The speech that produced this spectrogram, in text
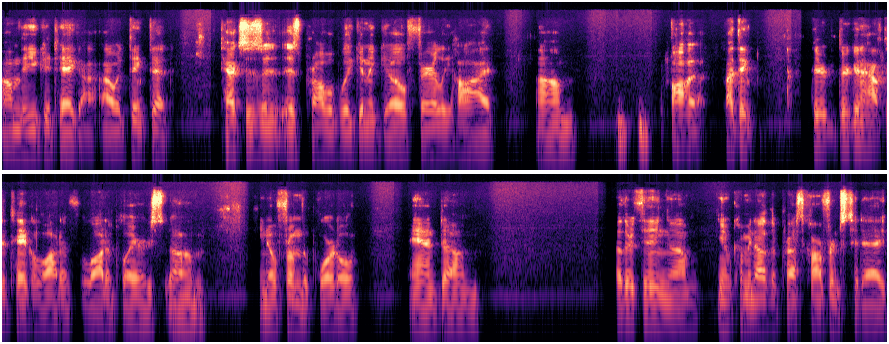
um, that you could take. I, I, would think that Texas is, is probably going to go fairly high. Um, uh, I think they're they're going to have to take a lot of a lot of players, um, you know, from the portal. And um, other thing, um, you know, coming out of the press conference today,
